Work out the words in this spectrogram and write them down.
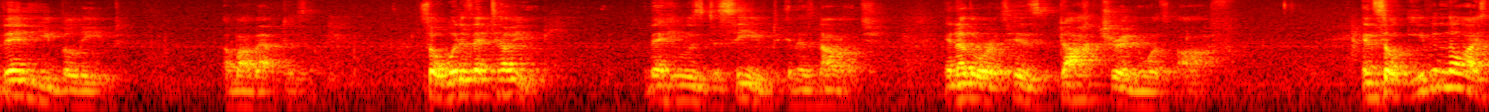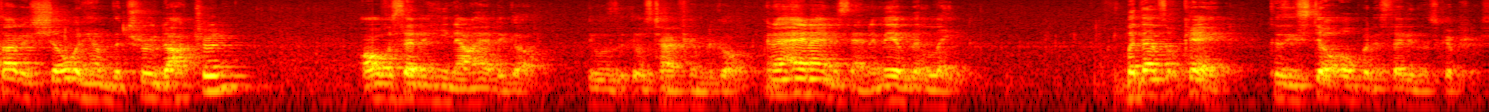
then he believed about baptism. So what does that tell you? That he was deceived in his knowledge. In other words, his doctrine was off. And so even though I started showing him the true doctrine, all of a sudden he now had to go it was it was time for him to go. And I, and I understand it may have been late, but that's okay because he's still open to studying the scriptures.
